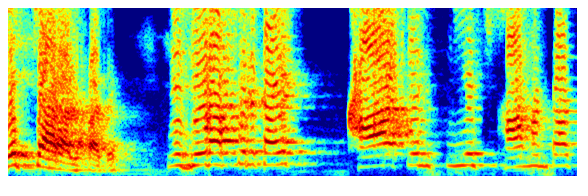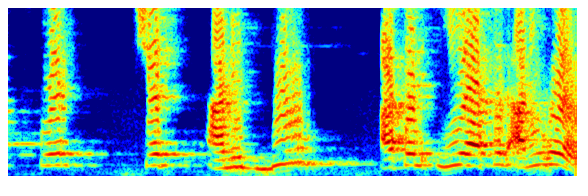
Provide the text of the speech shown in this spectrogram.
हे चार अल्फाबेट हे जोडाक्षर काय खा असेल सी एच खा म्हणतात स्पेल शेट आणि डू असेल ई असेल आणि ओ.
